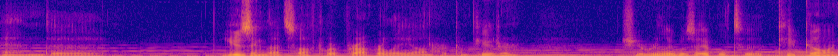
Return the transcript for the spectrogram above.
and uh, using that software properly on her computer she really was able to keep going.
